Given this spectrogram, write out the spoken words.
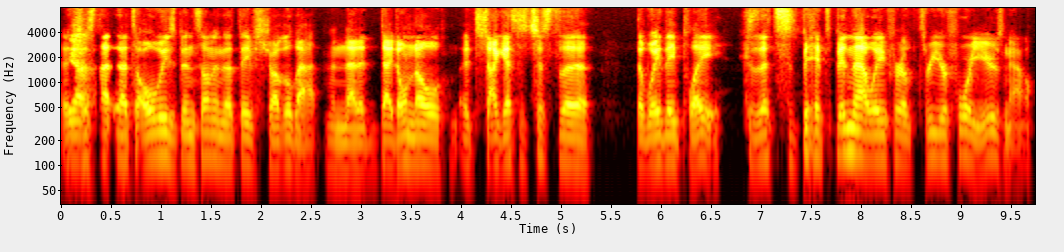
It's yeah. just that that's always been something that they've struggled at, and that it, I don't know. It's I guess it's just the the way they play because it's it's been that way for three or four years now.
